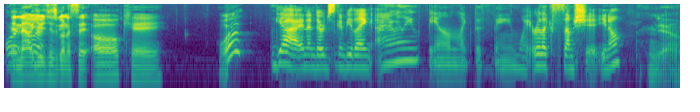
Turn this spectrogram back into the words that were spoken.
Or, and now or- you're just gonna say, "Oh, okay." What? yeah, and then they're just gonna be like, I don't really feel like the same way, or like some shit, you know? Yeah.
